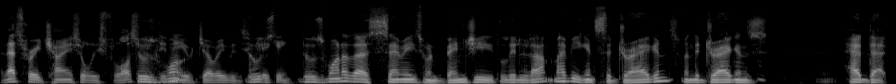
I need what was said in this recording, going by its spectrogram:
And that's where he changed all his philosophy, was didn't one- he, of Joey with his There was, kicking? there was one of those semis when Benji lit it up, maybe against the Dragons, when the Dragons had that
